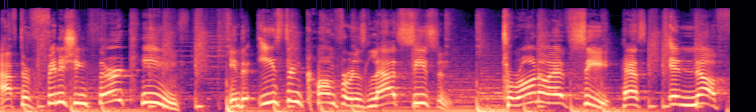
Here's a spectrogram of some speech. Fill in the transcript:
after finishing 13th in the Eastern Conference last season, Toronto FC has enough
